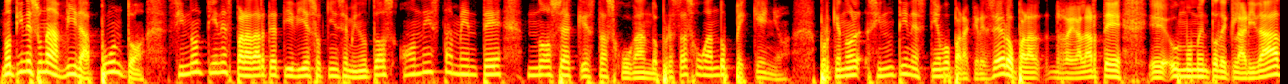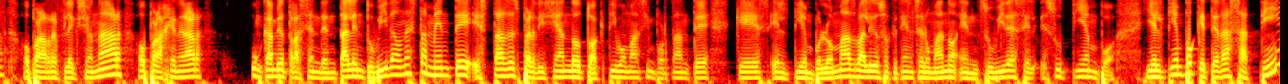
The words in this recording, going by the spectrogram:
No tienes una vida, punto. Si no tienes para darte a ti 10 o 15 minutos, honestamente no sé a qué estás jugando, pero estás jugando pequeño. Porque no, si no tienes tiempo para crecer o para regalarte eh, un momento de claridad o para reflexionar o para generar un cambio trascendental en tu vida, honestamente estás desperdiciando tu activo más importante que es el tiempo. Lo más valioso que tiene el ser humano en su vida es, su tiempo. Y el tiempo que te das a ti,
